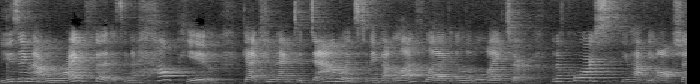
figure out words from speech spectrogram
Using that right foot is going to help you get connected downwards to make that left leg a little lighter. And of course, you have the option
